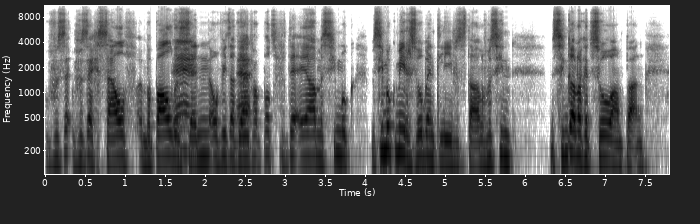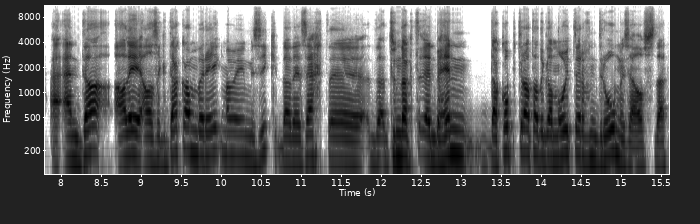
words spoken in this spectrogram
voor, zi- voor zichzelf. Een bepaalde Ja. zin. Of iets dat Ja. hij denkt van, potverdikke, ja, misschien moet, ik, misschien moet ik meer zo in het leven staan. Of misschien, misschien kan ik het zo aanpakken. En, en dat, allee, als ik dat kan bereiken met mijn muziek, dat is echt... eh, dat, toen dat ik in het begin dat ik optrad, had ik dat nooit durven dromen zelfs. Dat,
